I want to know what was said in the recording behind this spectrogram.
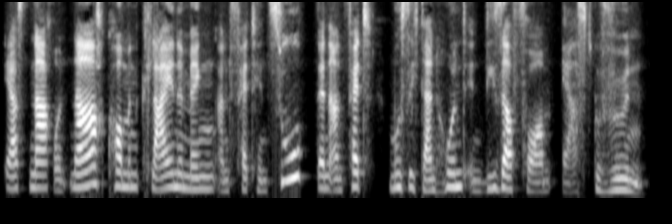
Erst nach und nach kommen kleine Mengen an Fett hinzu, denn an Fett muss sich dein Hund in dieser Form erst gewöhnen.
